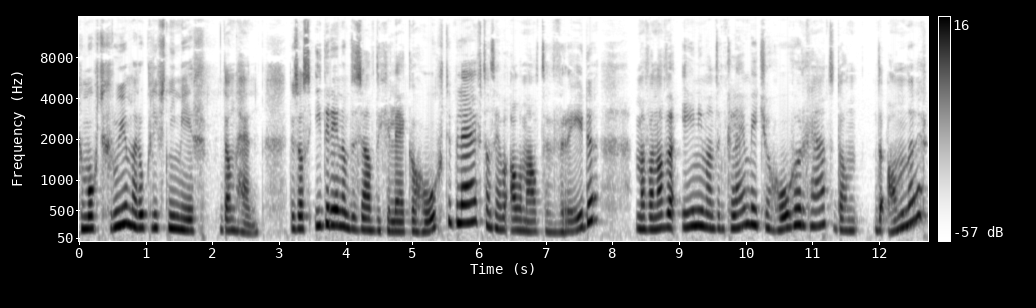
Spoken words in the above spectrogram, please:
je mocht groeien, maar ook liefst niet meer dan hen. Dus als iedereen op dezelfde gelijke hoogte blijft, dan zijn we allemaal tevreden. Maar vanaf dat één iemand een klein beetje hoger gaat dan de ander,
